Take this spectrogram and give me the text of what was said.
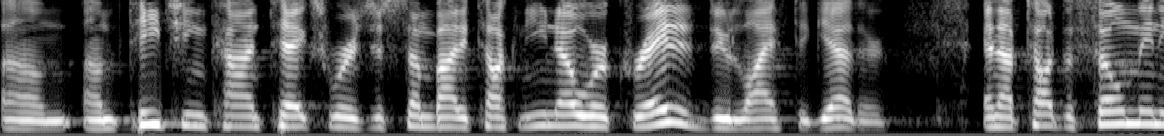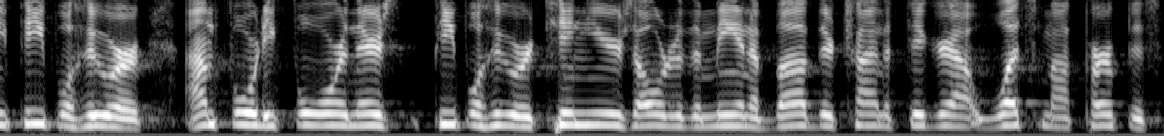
um, um, teaching context where it's just somebody talking. You know, we're created to do life together. And I've talked to so many people who are, I'm 44, and there's people who are 10 years older than me and above. They're trying to figure out what's my purpose?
